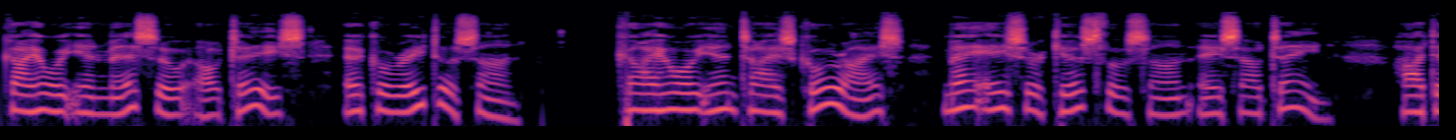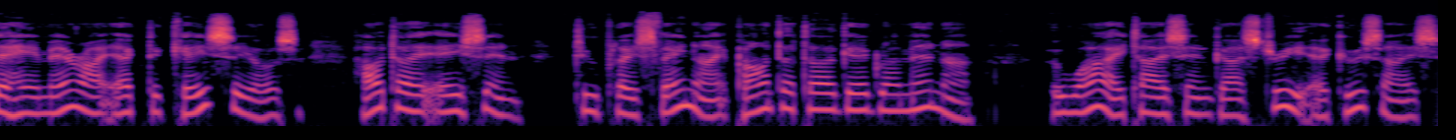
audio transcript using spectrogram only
kai hoi in meso autes ekoretosan, kai hoi in tais korais me eser kesthosan es autein, hate hemera ektikesios, hate esin tu plesthenai pantata gegramena, uai tais in gastri ekusais,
